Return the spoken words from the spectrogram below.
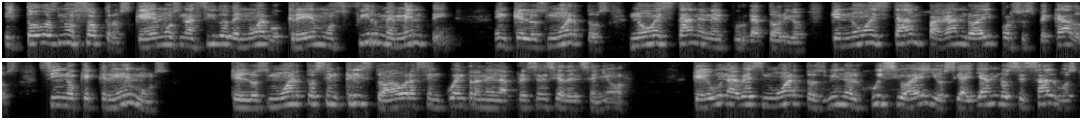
Y todos nosotros que hemos nacido de nuevo creemos firmemente en que los muertos no están en el purgatorio, que no están pagando ahí por sus pecados, sino que creemos que los muertos en Cristo ahora se encuentran en la presencia del Señor que una vez muertos vino el juicio a ellos y hallándose salvos,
